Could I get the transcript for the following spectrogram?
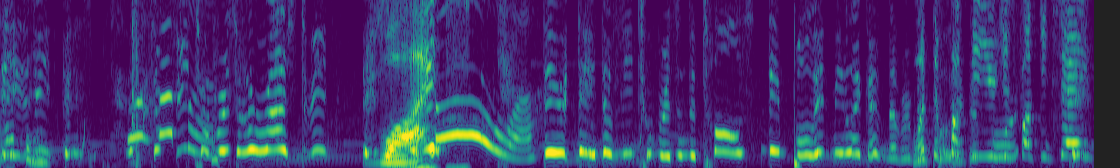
What the VTubers harassed me. What? No. They, they, the VTubers and the talls, they bullied me like I've never been What the fuck did you just fucking say?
